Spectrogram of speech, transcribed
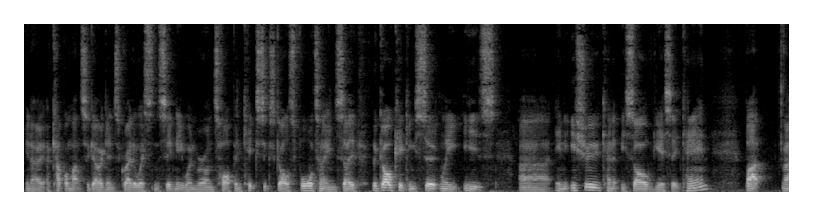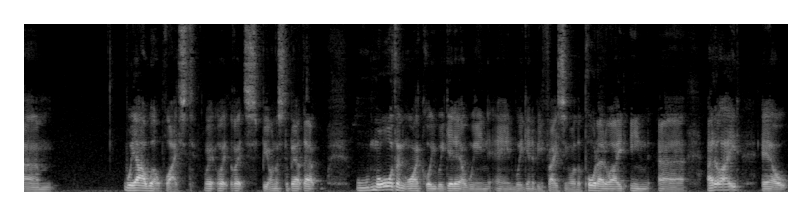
you know, a couple months ago against Greater Western Sydney when we are on top and kicked six goals, 14. So the goal kicking certainly is uh, an issue. Can it be solved? Yes, it can. But um, we are well placed. We, let's be honest about that. More than likely, we get our win, and we're going to be facing either Port Adelaide in uh, Adelaide. Our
